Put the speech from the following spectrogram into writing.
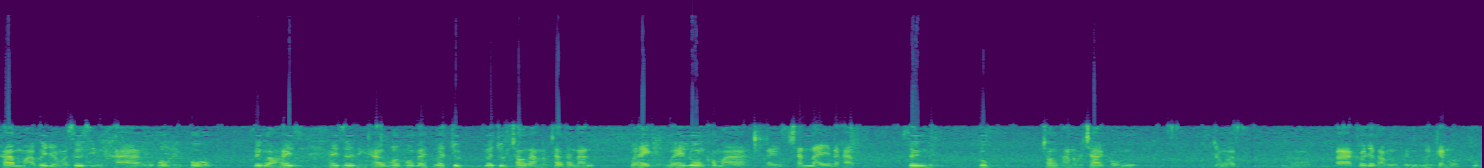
ข้ามมาเพื่อจะมาซื้อสินค้าอุปโภคบริโภค ซึ่งเราให้ให้ซื้อสินค้าอุปโภคบริโภคและและจุดและจุดช่องทางธรรมชาติเท่านั้นไม่ให้ไม่ให้ล่วงเข้ามาในชั้นในนะครับ ซึ่งทุกช่องทางธรรมชาติของจังหวัดเอ่อตากก็จะทำเหมือนเหมือนกันหมดทุก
